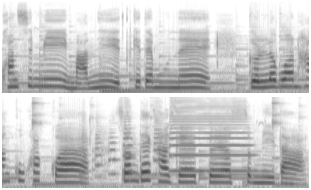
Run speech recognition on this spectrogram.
관심이 많이 있기 때문에 글로벌 한국학과 선택하게 되었습니다.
